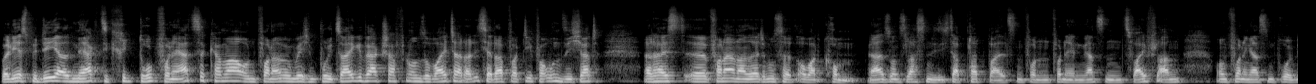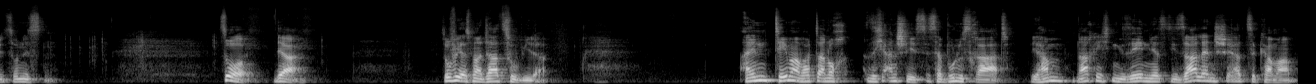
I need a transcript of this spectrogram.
weil die SPD ja merkt, sie kriegt Druck von der Ärztekammer und von irgendwelchen Polizeigewerkschaften und so weiter. Das ist ja das, was die verunsichert. Das heißt, äh, von der anderen Seite muss halt auch was kommen. Ja, sonst lassen die sich da plattwalzen von, von den ganzen Zweiflern und von den ganzen Prohibitionisten. So, ja. So viel erstmal dazu wieder. Ein Thema, was da noch sich anschließt, ist der Bundesrat. Wir haben Nachrichten gesehen, jetzt die Saarländische Ärztekammer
